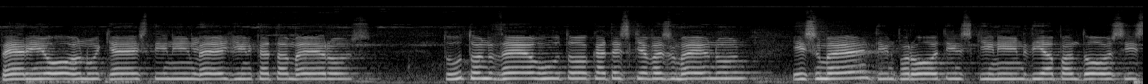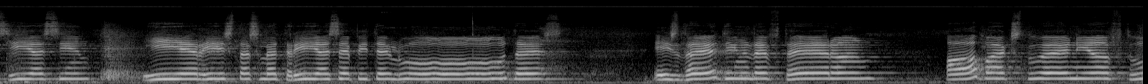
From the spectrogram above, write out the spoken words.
Περιόνου και στην λέγειν κατά μέρος τούτον δεού το κατεσκευασμένον εις μεν την πρώτην σκηνήν διαπαντός ισίασιν ιερείς τας λατρείας επιτελούντες. Εις δε την Δευτέραν άπαξ του ένι αυτού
